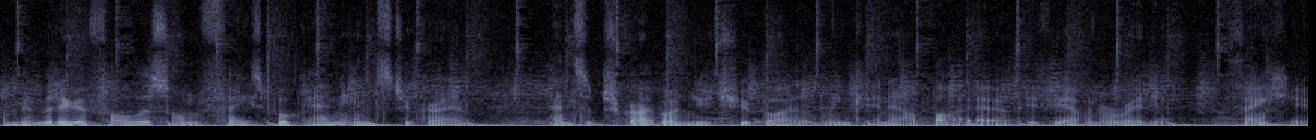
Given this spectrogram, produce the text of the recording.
Remember to go follow us on Facebook and Instagram, and subscribe on YouTube by the link in our bio if you haven't already. Thank you.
